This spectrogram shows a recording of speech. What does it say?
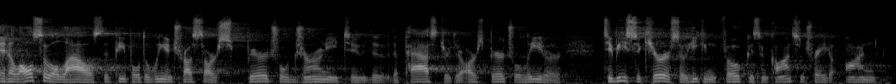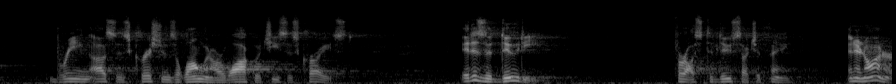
it also allows the people that we entrust our spiritual journey to, the, the pastor, to our spiritual leader, to be secure so he can focus and concentrate on bringing us as Christians along in our walk with Jesus Christ. It is a duty for us to do such a thing and an honor.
